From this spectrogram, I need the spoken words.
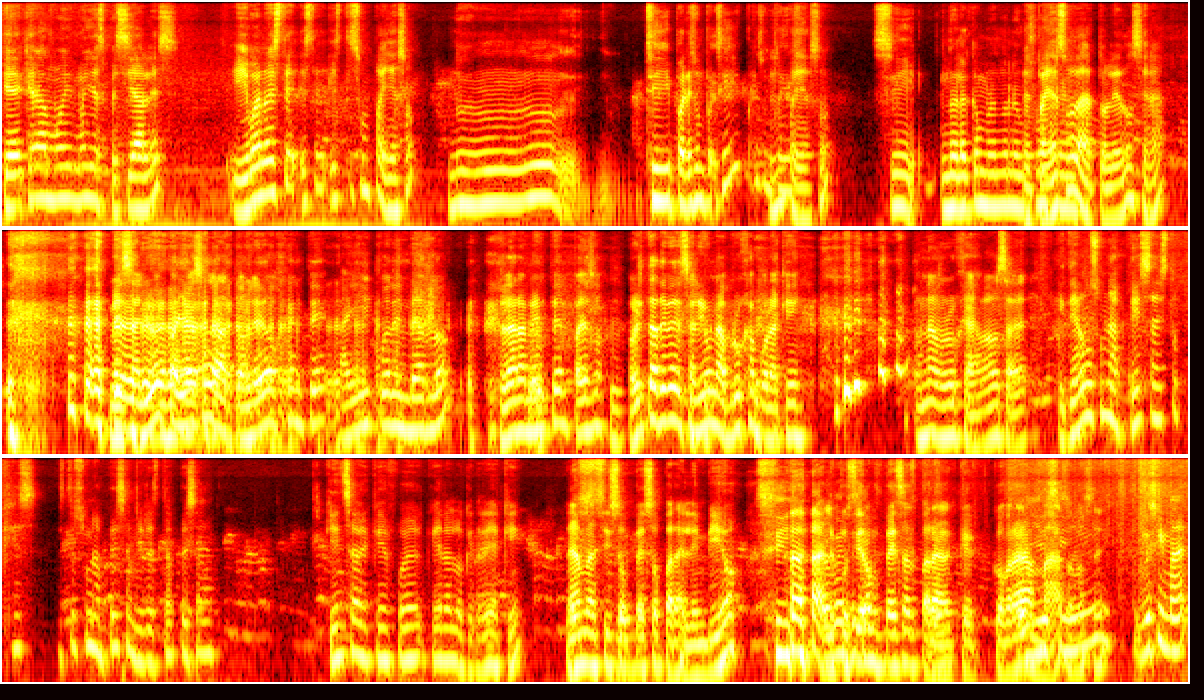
Que, que eran muy, muy especiales. Y bueno, este, este, este es un payaso. No. Sí, parece un, sí, parece un ¿Es un payaso. payaso? Sí, no, la cámara no lo ¿El enfoca. payaso de Toledo será? Me salió el payaso de Toledo, gente. Ahí pueden verlo. Claramente el payaso. Ahorita debe de salir una bruja por aquí. Una bruja, vamos a ver. Y tenemos una pesa. ¿Esto qué es? Esto es una pesa, mira, está pesado. ¿Quién sabe qué fue, qué era lo que traía aquí? Nada más hizo Este. peso para el envío. Sí. Le pusieron pesas para que cobrara Oye, más, o no sí. sé. ¿No es imán?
